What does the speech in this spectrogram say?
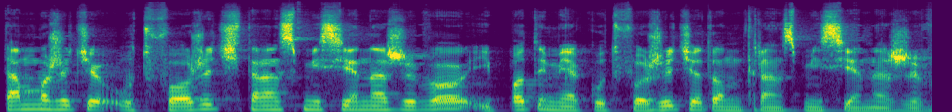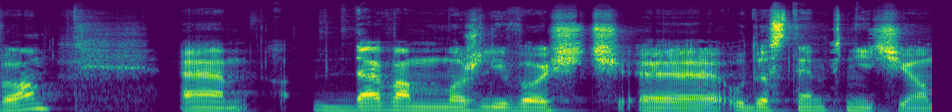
Tam możecie utworzyć transmisję na żywo i po tym jak utworzycie tą transmisję na żywo, da Wam możliwość e, udostępnić ją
